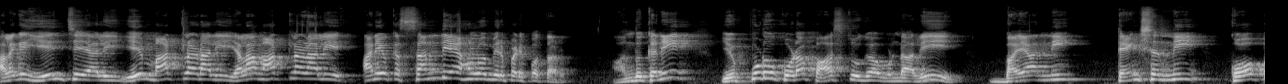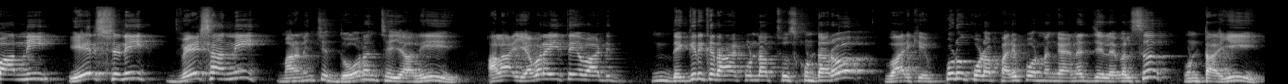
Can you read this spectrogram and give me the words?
అలాగే ఏం చేయాలి? ఏం మాట్లాడాలి? ఎలా మాట్లాడాలి? అనే ఒక సందేహంలో మీరు పడిపోతారు. అందుకని ఎప్పుడూ కూడా పాజిటివ్గా ఉండాలి. భయాన్ని టెన్షన్ని కోపాన్ని ఈర్ష్యని ద్వేషాన్ని మన నుంచి దూరం చేయాలి. అలా ఎవరైతే వాటి దగ్గరికి రాకుండా చూసుకుంటారో వారికి ఎప్పుడూ కూడా పరిపూర్ణంగా ఎనర్జీ లెవెల్స్ ఉంటాయి.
